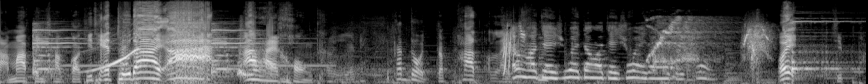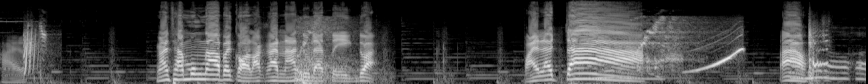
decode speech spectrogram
สามารถเป็นชาวเกาะที่เทสทูได้อ้าอะไรของเธอเนี่ยกระโดดจะพลาดอะไรต้องเอาใจช่วยต้องเอาใจช่วยต้องเอาใจช่วยเฮ้ย ชิบหายแล้วงานฉันมุ่งหน้าไปก่อนละกันนะ ดูแลตัวเองด้วย ไปแล้วจ้า อ้าว ไม่รอเขา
